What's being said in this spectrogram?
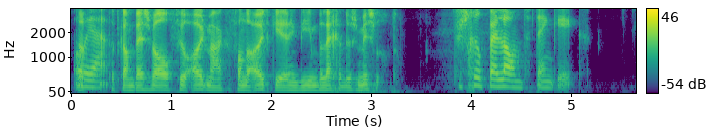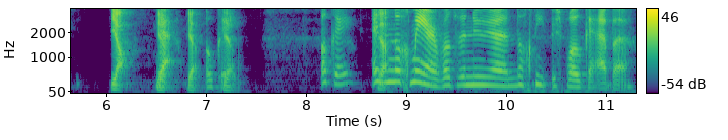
Oh ja. dat kan best wel veel uitmaken van de uitkering die een belegger dus misloopt. Verschilt per land, denk ik. Ja, ja, Ja, ja. oké. ja. Oké. Is er nog meer wat we nu eh, nog niet besproken hebben?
